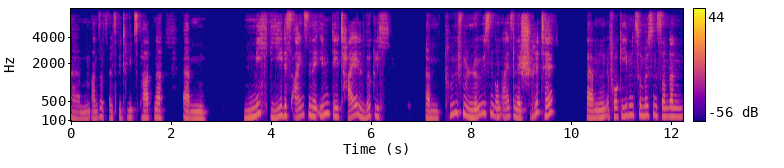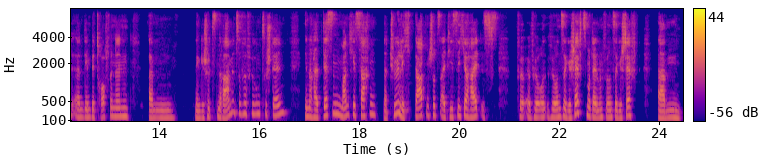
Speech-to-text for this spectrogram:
ähm, Ansatz als Betriebspartner, ähm, nicht jedes einzelne im Detail wirklich ähm, prüfen, lösen und einzelne Schritte ähm, vorgeben zu müssen, sondern äh, den Betroffenen ähm, einen geschützten Rahmen zur Verfügung zu stellen. Innerhalb dessen manche Sachen, natürlich Datenschutz, IT-Sicherheit ist für, für, für unser Geschäftsmodell und für unser Geschäft ähm,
